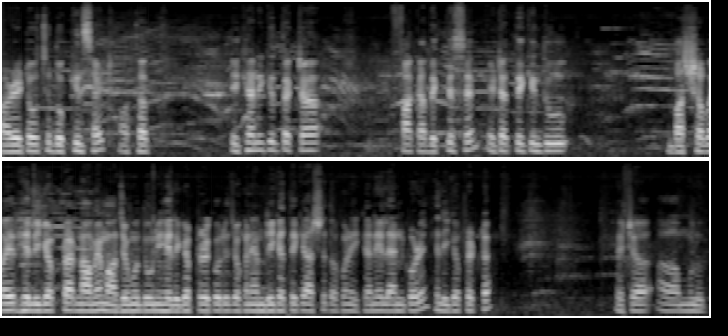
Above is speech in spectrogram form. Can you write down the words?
আর এটা হচ্ছে দক্ষিণ সাইড। অর্থাৎ এখানে কিন্তু একটা ফাঁকা দেখতেছেন। এটাতে কিন্তু বাদশা ভাইয়ের হেলিকপ্টার নামে মাঝে মধ্যে উনি হেলিকপ্টার করে যখন আমেরিকা থেকে আসে তখন এখানে ল্যান্ড করে হেলিকপ্টারটা। এটা মূলত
